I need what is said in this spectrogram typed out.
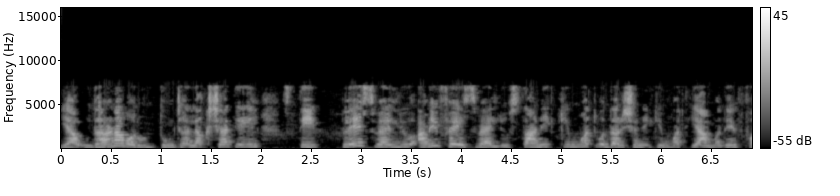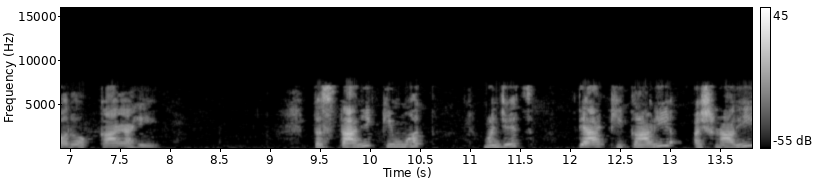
या उदाहरणावरून तुमच्या लक्षात येईल ती प्लेस व्हॅल्यू आणि फेस व्हॅल्यू स्थानिक किंमत व दर्शनी किंमत यामध्ये फरक काय आहे? तर स्थानिक किंमत म्हणजेच त्या ठिकाणी असणारी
